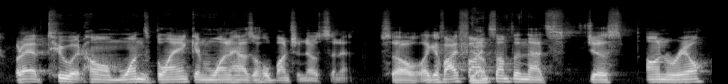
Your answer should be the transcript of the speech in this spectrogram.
but I have two at home. One's blank, and one has a whole bunch of notes in it. So, like, if I find yep. something that's just unreal,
